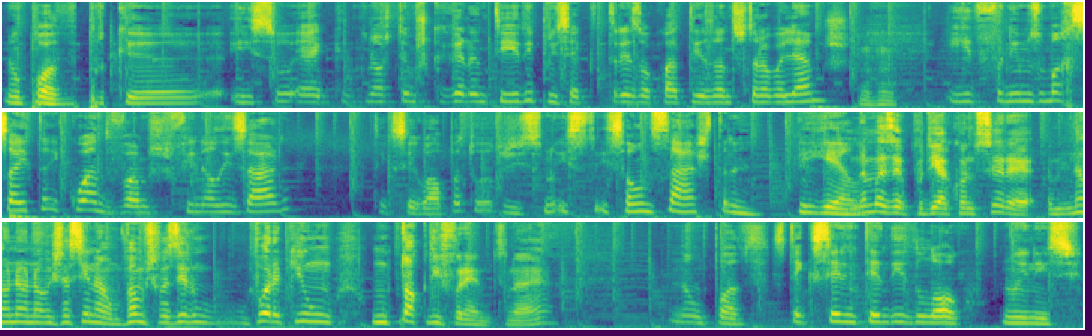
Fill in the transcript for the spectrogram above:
Não pode, porque isso é aquilo que nós temos que garantir e por isso é que três ou quatro dias antes trabalhamos Uhum. e definimos uma receita e quando vamos finalizar tem que ser igual para todos. Isso, isso, isso é um desastre, Miguel. não, mas é que podia acontecer é, não, não, não, isto assim não, vamos fazer, um- pôr aqui um, um toque diferente, não é? Não pode. Isso tem que ser entendido logo no início.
